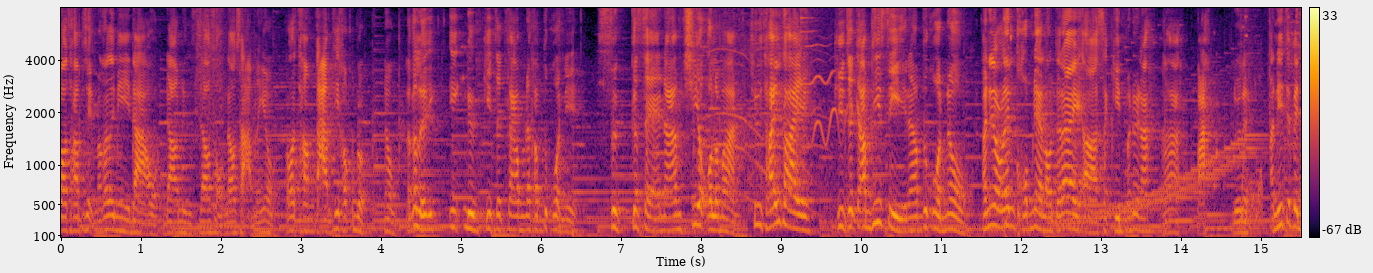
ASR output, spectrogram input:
เราทำเสร็จมันก็จะมีดาวดาวหนึ่งดาวสองดาวสามอะไรเงี้ยก็ทำตามที่เขากำหนดนะครับแล้วก็เหลืออีกอีกหนึ่งกิจกรรมนะครับ ทุกคนนี่ศึกกระแสน้ำเชี่ยวอลหมานชื่อไทยไทย กิจกรรมที่ 4 นะครับทุกคนนะครับอันนี้เราเล่นครบเนี่ยเราจะได้อ่าสกินมาด้วยนะอ่าไปดูเลย อันนี้จะเป็น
